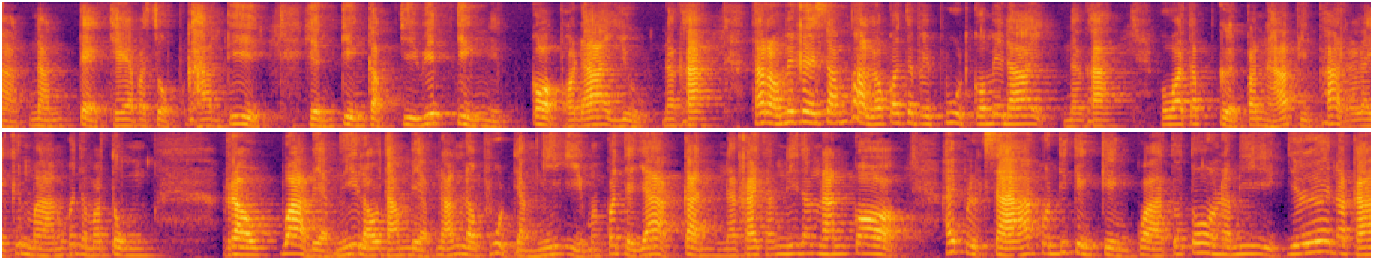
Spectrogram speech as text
นาดนั้น แต่แชร์ประสบการณ์ที่เห็นจริงกับชีวิตจริงเนี่ยก็พอได้อยู่นะคะ ถ้าเราไม่เคยสัมผัสเราก็จะไปพูดก็ไม่ได้นะคะ เพราะว่าถ้าเกิดปัญหาผิดพลาดอะไรขึ้นมา มันก็จะมาตรง เราว่าแบบนี้เราทำแบบนั้นเราพูดอย่างนี้อีกมันก็จะยากกันนะคะ ทั้งนี้ทั้งนั้นก็ให้ปรึกษาคนที่เก่งๆกว่าโตโต้นะมีอีกเยอะนะคะ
